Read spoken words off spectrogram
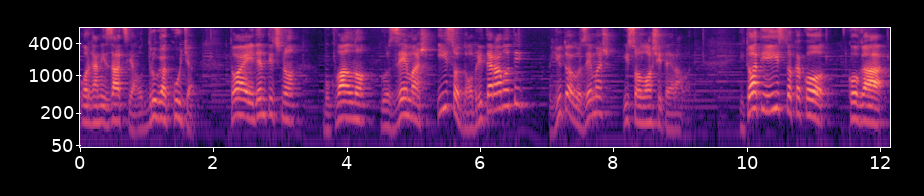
организација, од друга куќа, тоа е идентично, буквално го земаш и со добрите работи, меѓутоа го земаш и со лошите работи. И тоа ти е исто како кога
